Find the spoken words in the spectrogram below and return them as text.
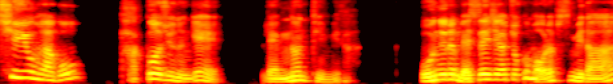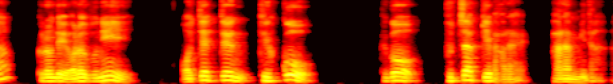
치유하고 바꿔주는 게 랩넌트입니다. 오늘은 메시지가 조금 어렵습니다. 그런데 여러분이 어쨌든 듣고 그거 붙잡기 바라, 바랍니다.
